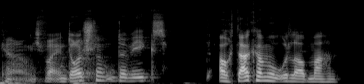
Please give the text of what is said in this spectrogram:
keine Ahnung, ich war in Deutschland unterwegs. Auch da kann man Urlaub machen.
